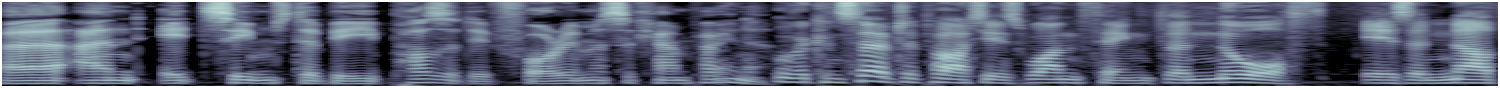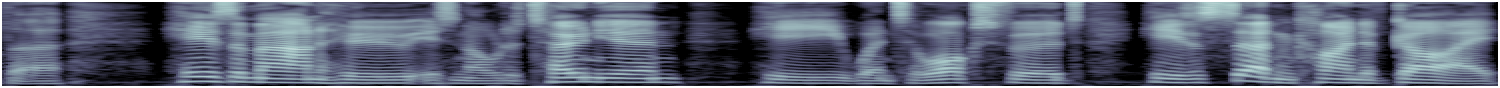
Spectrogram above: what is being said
Uh, and it seems to be positive for him as a campaigner. Well, the Conservative Party is one thing, the North is another. Here's a man who is an old Etonian. He went to Oxford. He's a certain kind of guy.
